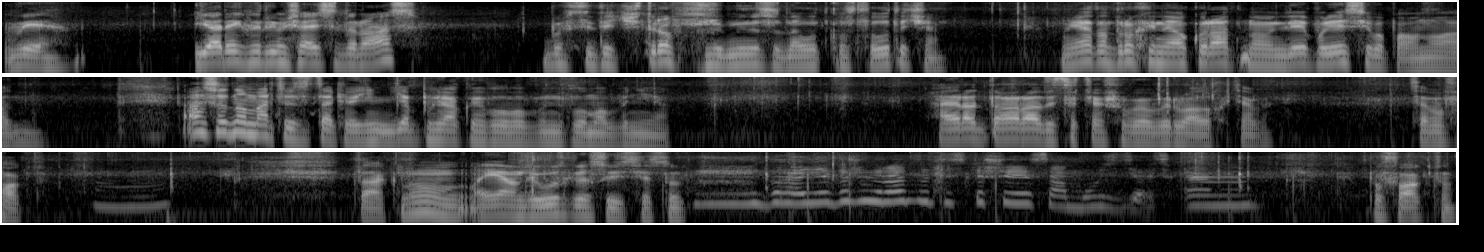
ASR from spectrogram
Ви. Ярик переміщається до нас. Бо всі ті чотирьох вже мінус одна вудка Славутича. Ну я там трохи неакуратно лє- по лісі попав, ну ладно. А все одно мертвий зацеп, я, б не поламав, не поламав би ніяк. Хай рад, радиться, хоча, щоб обірвали хоча б. Це по факту. Так, ну, а я на рисуюсь, я тут Да, я даже не рада, что я сам могу сделать. Эм, По факту.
